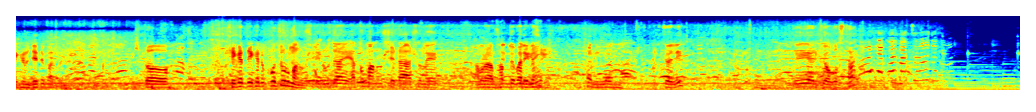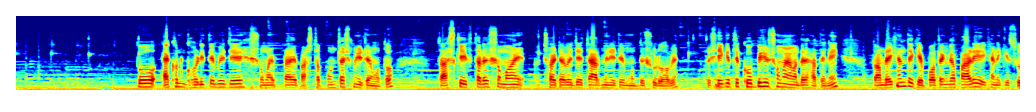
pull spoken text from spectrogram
এখানে যেতে পারবেন। তো সেক্ষেত্রে এখানে প্রচুর মানুষ। এই রোজায় এত মানুষ সেটা আসলে আমরা ভাবতে পারি নাই। অ্যাকচুয়ালি। এই আর কি অবস্থা। তো এখন ঘড়িতে বেজে সময় প্রায় পাঁচটা পঞ্চাশ মিনিটের মতো। তো আজকে ইফতারের সময় ছয়টা বেজে চার মিনিটের মধ্যে শুরু হবে। তো সেই ক্ষেত্রে খুব বেশি সময় আমাদের হাতে নেই। তো আমরা এখান থেকে পতেঙ্গা পাড়ে এখানে কিছু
